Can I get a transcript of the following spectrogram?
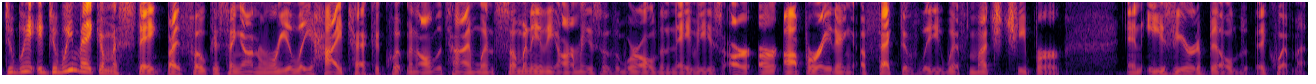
Do we do we make a mistake by focusing on really high tech equipment all the time when so many of the armies of the world and navies are are operating effectively with much cheaper and easier to build equipment?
